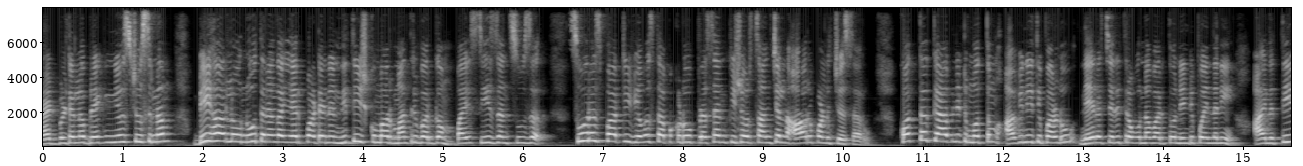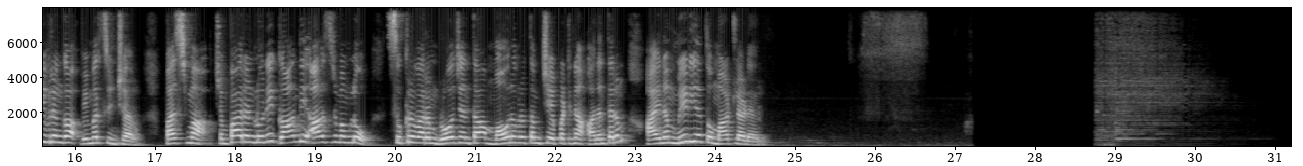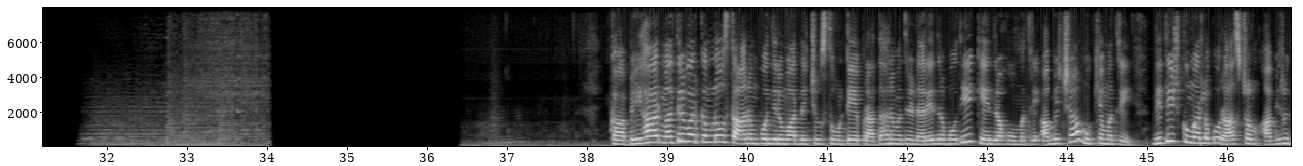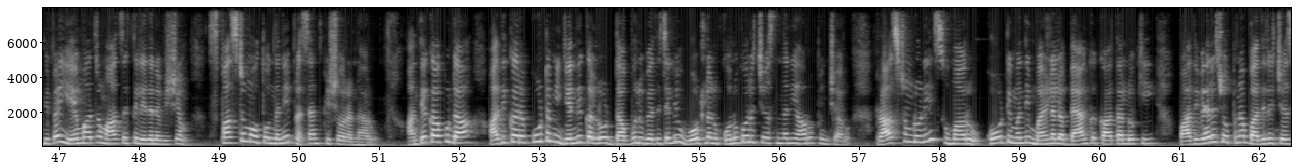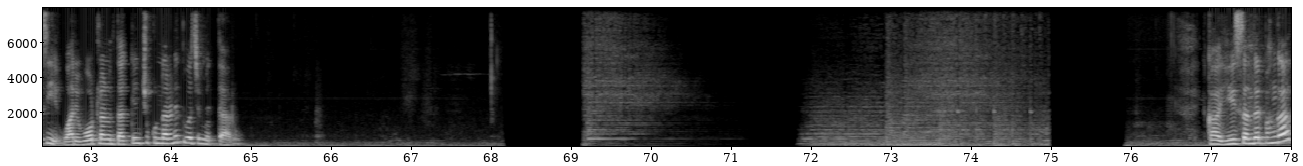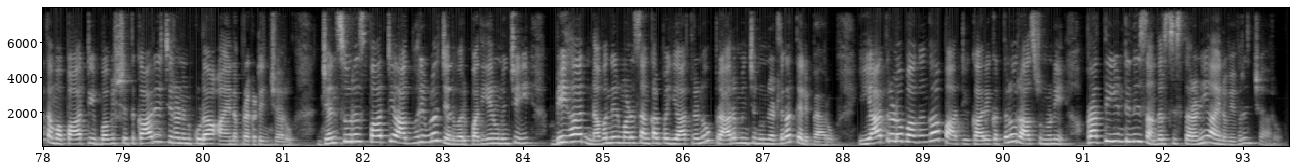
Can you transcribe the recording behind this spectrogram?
Right బులెటిన్లో breaking news చూస్తున్నాం. బీహార్లో నూతనంగా ఏర్పాటైన నితీష్ కుమార్ మంత్రివర్గం పై సీజన్ సూజర్. సూరజ్ పార్టీ వ్యవస్థాపకుడు ప్రశాంత్ కిషోర్ సంచలన ఆరోపణలు చేశారు. కొత్త కేబినెట్ మొత్తం అవినీతి పరులు నేర చరిత్ర ఉన్న వారితో నిండిపోయిందని ఆయన తీవ్రంగా విమర్శించారు. పశ్చిమ చంపారణ్లోని గాంధీ ఆశ్రమంలో శుక్రవారం రోజంతా మౌనవ్రతం చేపట్టిన అనంతరం ఆయన మీడియాతో మాట్లాడారు. బీహార్ మంత్రివర్గంలో స్థానం పొందిన వారిని చూస్తూ ఉంటే ప్రధానమంత్రి నరేంద్ర మోదీ కేంద్ర హోంమంత్రి అమిత్ షా ముఖ్యమంత్రి నితీష్ కుమార్లకు రాష్ట్రం అభివృద్ధిపై ఏమాత్రం ఆసక్తి లేదన్న విషయం స్పష్టమవుతోందని ప్రశాంత్ కిషోర్ అన్నారు. అంతేకాకుండా అధికార కూటమి ఎన్నికల్లో డబ్బులు వెదజల్లి ఓట్లను కొనుగోలు చేస్తుందని ఆరోపించారు. రాష్ట్రంలోని సుమారు కోటి మంది మహిళల బ్యాంకు ఖాతాల్లోకి పదివేల చొప్పున బదిలీ చేసి వారి ఓట్లను దక్కించుకున్నారని ధ్వజమెత్తారు. ఇక ఈ సందర్భంగా తమ పార్టీ భవిష్యత్ కార్యాచరణను కూడా ఆయన ప్రకటించారు. జన్సూరజ్ పార్టీ ఆధ్వర్యంలో జనవరి పదిహేను నుంచి బీహార్ నవనిర్మాణ సంకల్ప యాత్రను ప్రారంభించనున్నట్లుగా తెలిపారు. ఈ యాత్రలో భాగంగా పార్టీ కార్యకర్తలు రాష్ట్రంలోని ప్రతి ఇంటిని సందర్శిస్తారని ఆయన వివరించారు.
